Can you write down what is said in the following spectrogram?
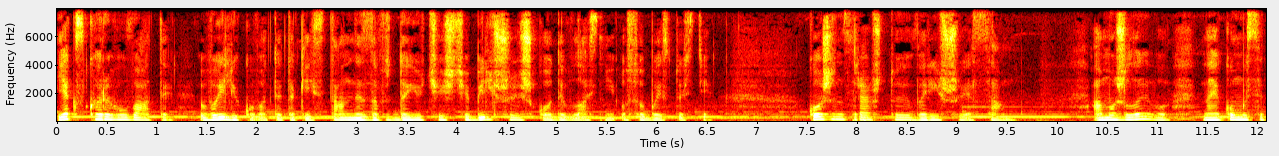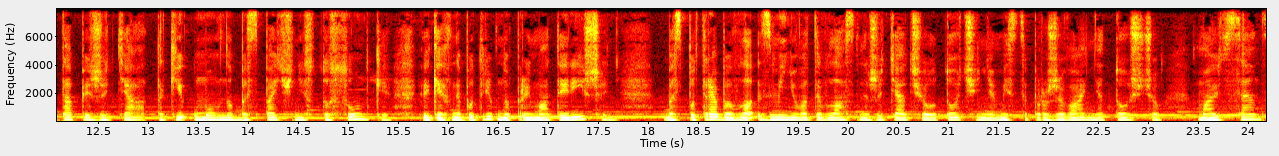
Як скоригувати, вилікувати такий стан, не завдаючи ще більшої шкоди власній особистості? Кожен, зрештою, вирішує сам. А можливо, на якомусь етапі життя такі умовно безпечні стосунки, в яких не потрібно приймати рішень, без потреби змінювати власне життя чи оточення, місце проживання тощо мають сенс.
